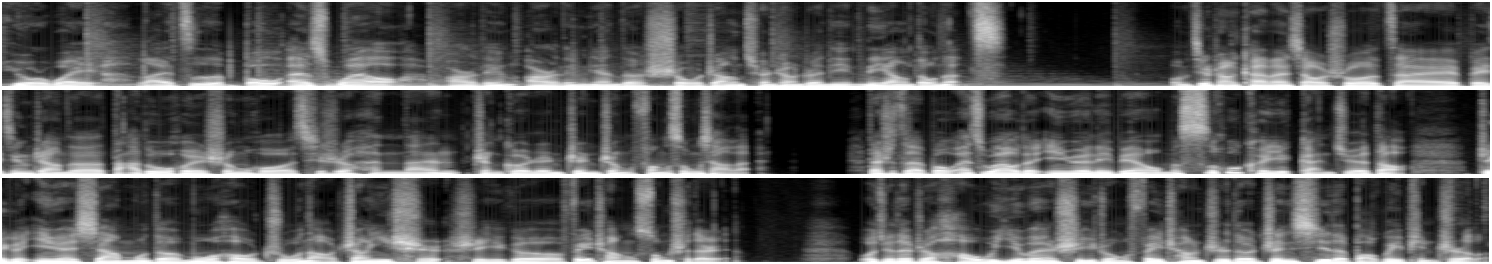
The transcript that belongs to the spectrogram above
Your Way》来自 Bo as Well，二零二零年的首张全长专辑《Neon Donuts》。我们经常开玩笑说，在北京这样的大都会生活，其实很难整个人真正放松下来。但是在 Bo as Well 的音乐里边，我们似乎可以感觉到，这个音乐项目的幕后主脑张一驰是一个非常松弛的人。我觉得这毫无疑问是一种非常值得珍惜的宝贵品质了。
